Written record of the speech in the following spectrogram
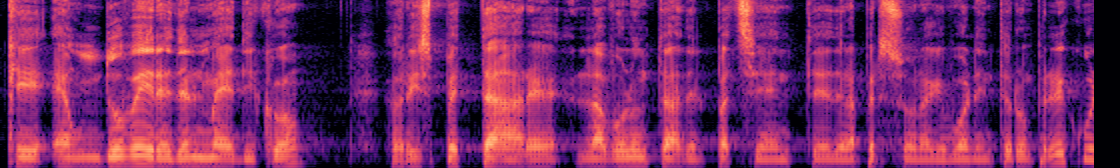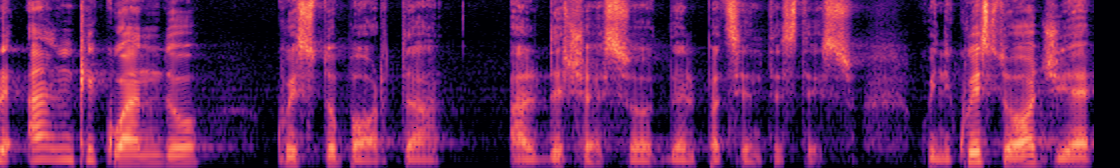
che è un dovere del medico rispettare la volontà del paziente, della persona che vuole interrompere le cure, anche quando questo porta al decesso del paziente stesso. Quindi questo oggi è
